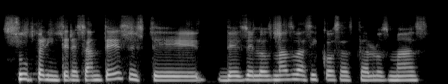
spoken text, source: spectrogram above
súper interesantes, este, desde los más básicos hasta los más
